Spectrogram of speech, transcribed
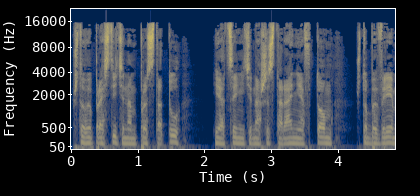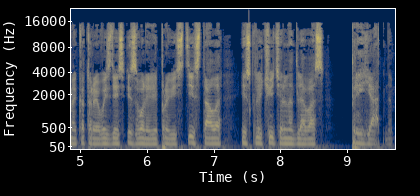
что вы простите нам простоту и оцените наши старания в том, чтобы время, которое вы здесь изволили провести, стало исключительно для вас приятным.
